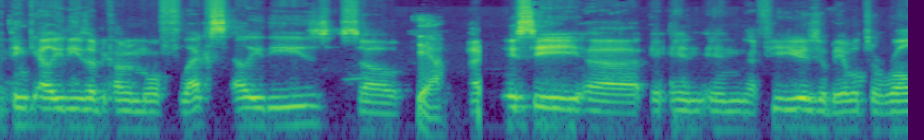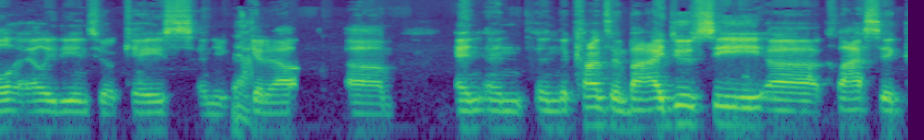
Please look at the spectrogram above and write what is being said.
I think LEDs are becoming more flex LEDs. So yeah, I really see uh, in in a few years you'll be able to roll LED into a case and you can yeah. get it out. Um, and and and the content, but I do see uh, classic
